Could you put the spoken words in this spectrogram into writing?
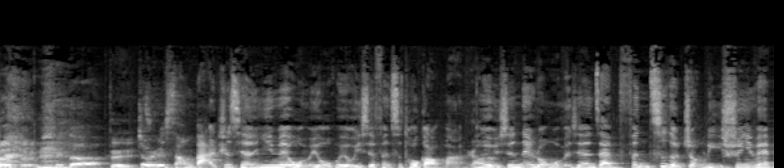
是的，对，就是想把之前，因为我们有会有一些粉丝投稿嘛，然后有一些内容，我们现在在分次的整理，是因为。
